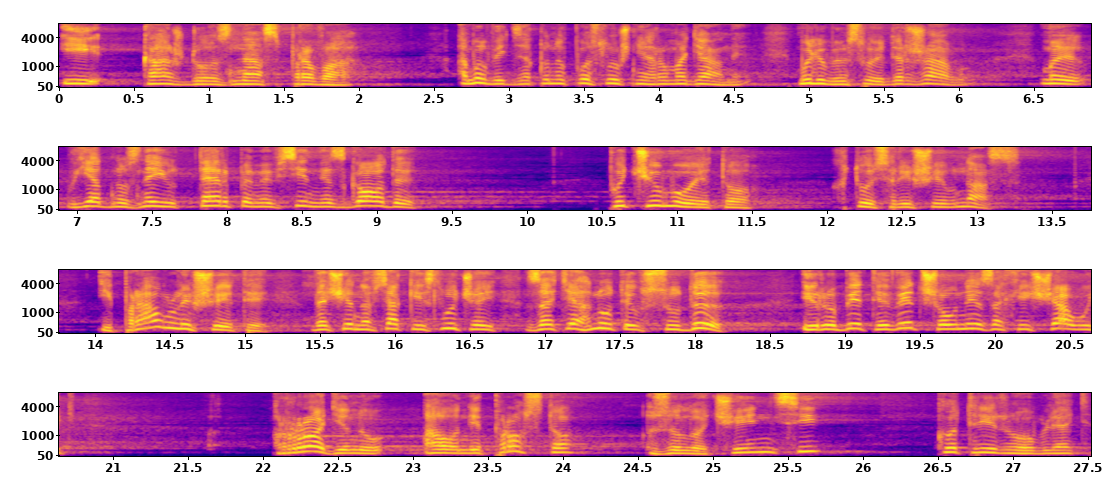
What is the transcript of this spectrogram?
і кожного з нас права. А ми ведь законопослушні громадяни, ми любимо свою державу, ми в'єдно з нею терпимо всі незгоди. Почому то хтось рішив нас? І прав лишити, да ще на всякий случай затягнути в суди і робити вид, що вони захищають родину, а вони просто злочинці, котрі роблять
